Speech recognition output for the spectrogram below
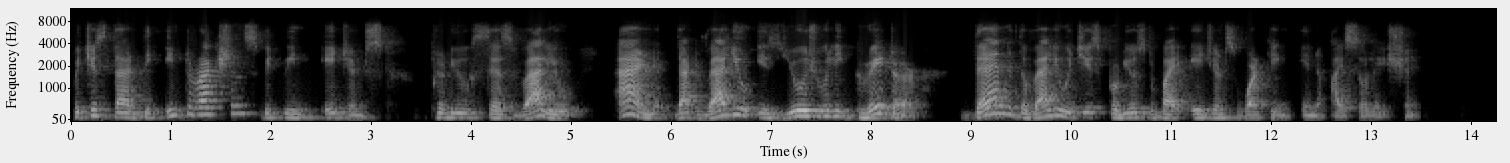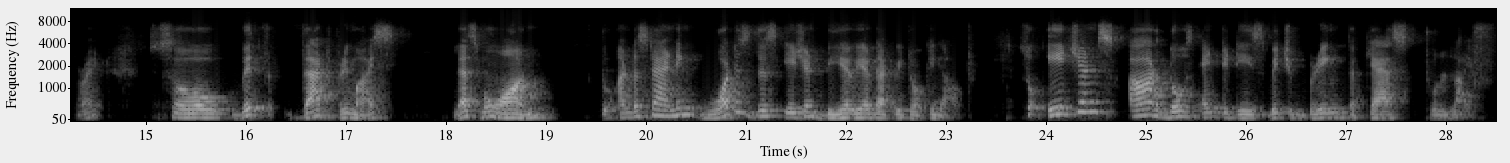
which is that the interactions between agents produces value and that value is usually greater than the value which is produced by agents working in isolation right? So with that premise, let's move on to understanding what is this agent behavior that we're talking about So agents are those entities which bring the CAS to life,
